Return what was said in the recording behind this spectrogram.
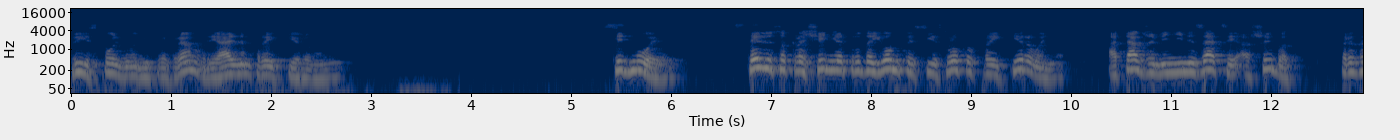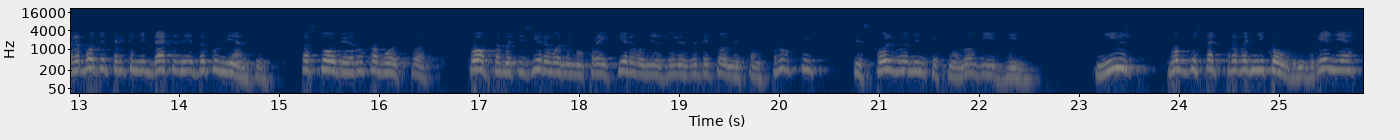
при использовании программ в реальном проектировании. Седьмое. С целью сокращения трудоемкости и сроков проектирования, а также минимизации ошибок, разработать рекомендательные документы, пособия, руководство по автоматизированному проектированию железобетонных конструкций с использованием технологии BIM. Мог бы стать проводником внедрения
